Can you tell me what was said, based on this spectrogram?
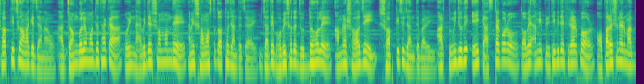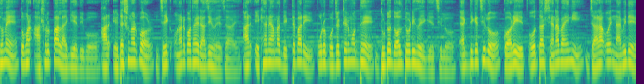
সবকিছু আমাকে জানাও। আর জঙ্গলের মধ্যে থাকা ওই নাবিদের সম্বন্ধে আমি সমস্ত তথ্য জানতে চাই, যাতে ভবিষ্যতে যুদ্ধ হলে আমরা সহজেই সবকিছু জানতে পারি। আর তুমি যদি এই কাজটা করো, তবে আমি পৃথিবীতে ফেরার পর অপারেশনের মাধ্যমে তোমার আসল পা লাগিয়ে দিব। আর এটা শোনার পর জেক ওনার কথায় রাজি হয়ে যায়। আর এখানে আমরা দেখতে পারি, পুরো প্রজেক্টের মধ্যে দুটো দল তৈরি হয়ে গিয়েছিল। একদিকে ছিল করিত ও তার সেনাবাহিনী, যারা ওই নাবিদের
